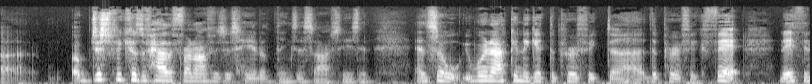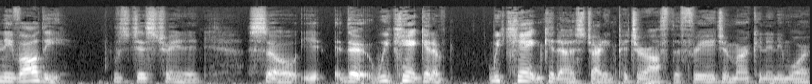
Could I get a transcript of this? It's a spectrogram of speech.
uh just because of how the front office has handled things this offseason and so we're not going to get the perfect uh, the perfect fit. Nathan Eovaldi was just traded, so we can't get a we can't get a starting pitcher off the free agent market anymore.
